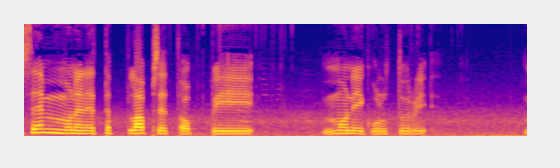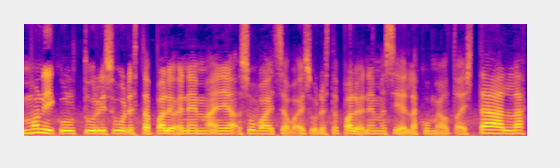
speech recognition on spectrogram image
Semmoinen, että lapset oppii monikulttuuri, monikulttuurisuudesta paljon enemmän ja suvaitsevaisuudesta paljon enemmän siellä kuin me oltaisiin täällä.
